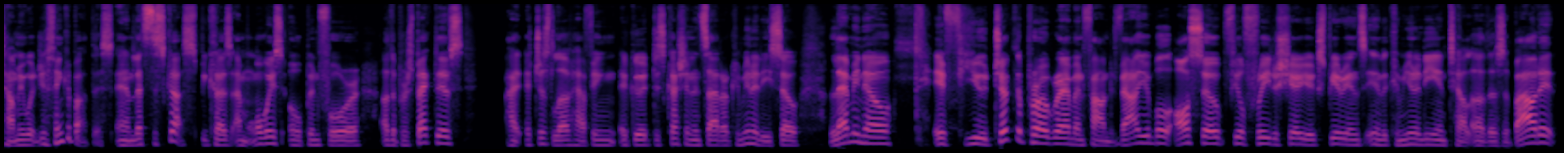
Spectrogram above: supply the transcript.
tell me what you think about this and let's discuss because I'm always open for other perspectives I, I, just love having a good discussion inside our community. So let me know if you took the program and found it valuable. Also, feel free to share your experience in the community and tell others about it.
